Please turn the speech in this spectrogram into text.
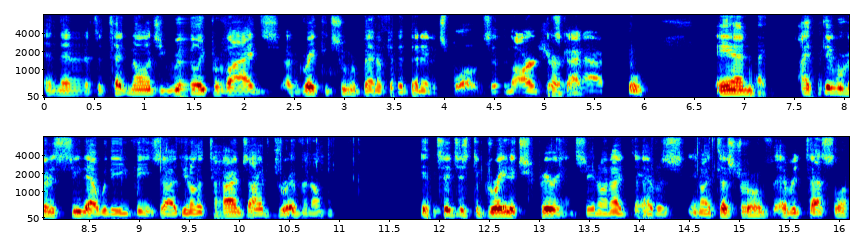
and then if the technology really provides a great consumer benefit, then it explodes, and the arc sure. is kind of. And right. I think we're going to see that with EVs. Uh, you know, the times I've driven them, it's a, just a great experience, you know. And I, I was, you know, I test drove every Tesla,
